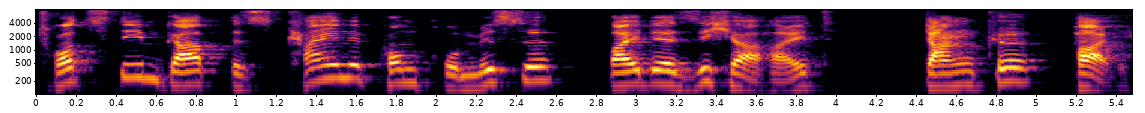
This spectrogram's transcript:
Trotzdem gab es keine Kompromisse bei der Sicherheit. Danke, PI.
